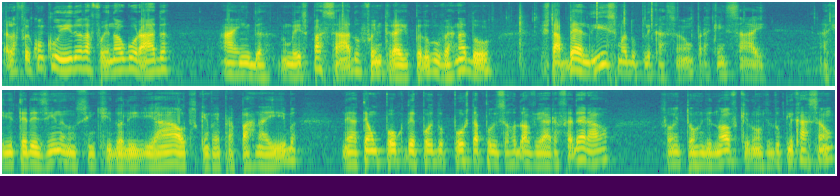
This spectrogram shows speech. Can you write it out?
ela foi concluída, ela foi inaugurada ainda no mês passado, foi entregue pelo governador. Está belíssima a duplicação para quem sai aqui de Teresina, no sentido ali de Altos, quem vai para Parnaíba, né, até um pouco depois do posto da Polícia Rodoviária Federal, são em torno de 9 quilômetros de duplicação,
